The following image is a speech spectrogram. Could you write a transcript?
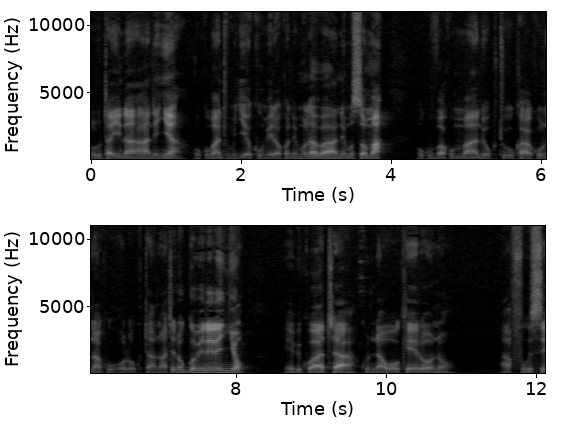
olutalina anenya okuba nti mugyekuumirako ne mulaba ne musoma okuva ku mmande okutuuka ku lunaku olwokutaano. Ate n'okugoberera ennyo ebikwata ku nawookeera ono afuuse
